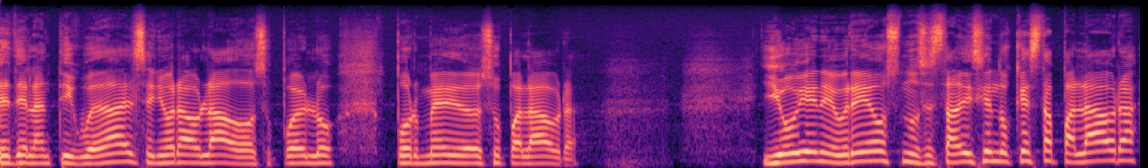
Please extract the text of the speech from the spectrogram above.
Desde la antigüedad el Señor ha hablado a su pueblo por medio de su palabra. Y hoy en Hebreos nos está diciendo que esta palabra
